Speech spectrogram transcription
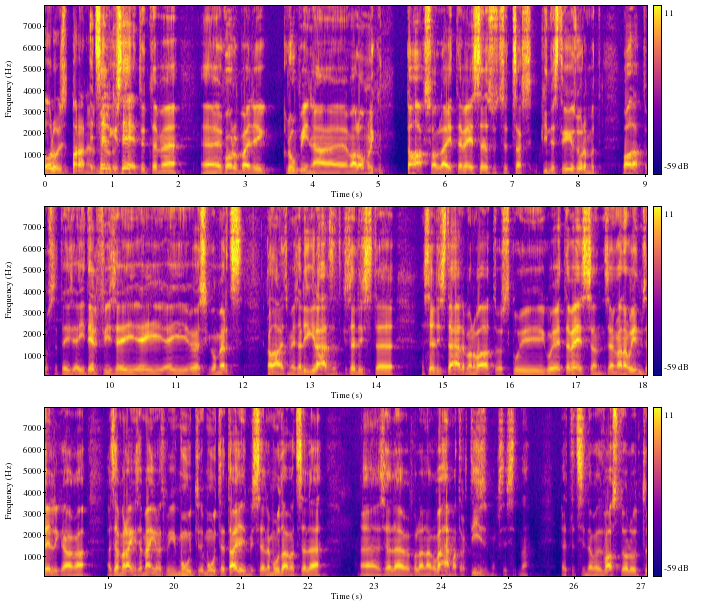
oluliselt paranenud. selge see, et ütleme eh, korvpalliklubina eh, ma loomulikult tahaks olla ETV-s selles suhtes, et saaks kindlasti kõige suuremat vaadatust, et ei, ei Delfis, ei, ei, ei üheski kommertskanalis me ei saa ligilähedaseltki sellist äh, sellist tähelepanu vaadatavust kui, kui ETV-s, see on, see on ka nagu ilmselge, aga, aga seal ma räägin, seal mängivad mingid muud, muud detailid, mis selle muudavad selle, äh, selle võib-olla nagu vähem atraktiivsemaks lihtsalt noh. et, et siin nagu need vastuolud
